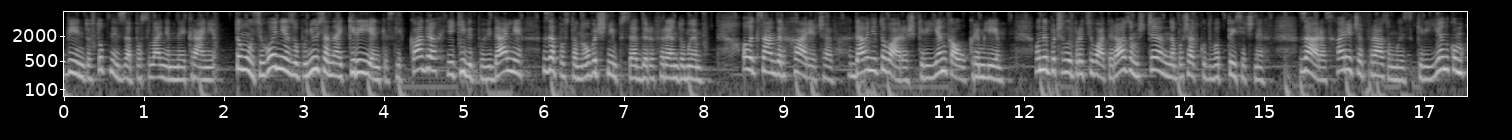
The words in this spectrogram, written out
Він доступний за посиланням на екрані. Тому сьогодні зупинюся на кірієнківських кадрах, які відповідальні за постановочні псевдореферендуми. Олександр Харічев, давній товариш Кірієнка у Кремлі. Вони почали працювати разом ще на початку 2000-х. Зараз Харічев разом із Кірієнком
